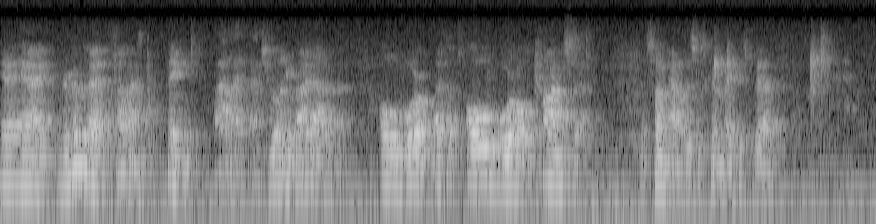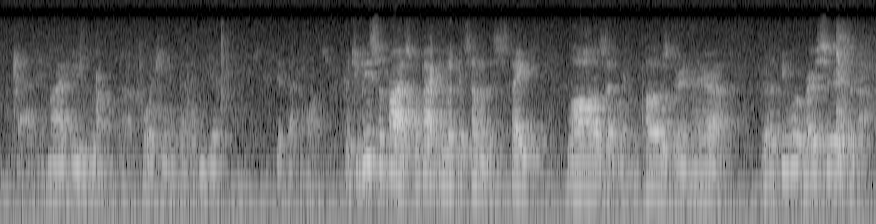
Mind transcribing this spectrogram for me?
there. And, and I remember that at the time thinking, wow, that, that's really right out of the old world. That's an old world concept that somehow this is going to make us better. Uh, in my view, uh, fortunately, that didn't get, get that far. But you'd be surprised. Go back and look at some of the state laws that were proposed during that era. There were people who were very serious about that.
